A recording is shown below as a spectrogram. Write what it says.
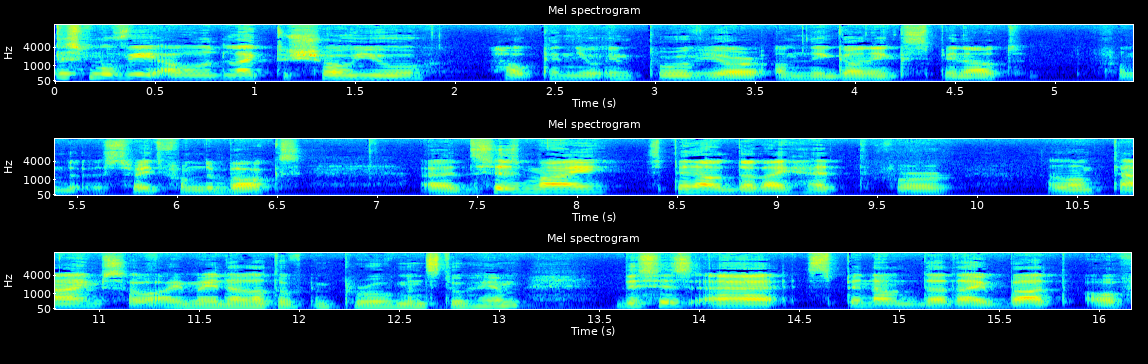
this movie I would like to show you how can you improve your Omnigonix spinout from the straight from the box. Uh, this is my spinout that I had for a long time so I made a lot of improvements to him. This is a spinout that I bought of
